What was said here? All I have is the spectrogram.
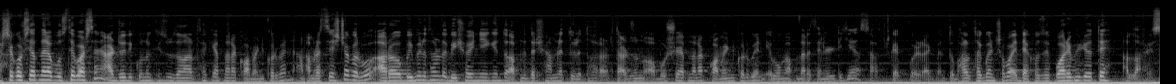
আশা করছি আপনারা বুঝতে পারছেন। আর যদি কোনো কিছু জানার থাকে, আপনারা কমেন্ট করবেন। আমরা চেষ্টা করব আরও বিভিন্ন ধরনের বিষয় নিয়ে কিন্তু আপনাদের সামনে তুলে ধরার। তার জন্য অবশ্যই আপনারা কমেন্ট করবেন এবং আপনারা চ্যানেলটিকে সাবস্ক্রাইব করে রাখবেন। তো ভালো থাকবেন সবাই, দেখো যে পরে ভিডিওতে। আল্লাহ হাফেজ।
